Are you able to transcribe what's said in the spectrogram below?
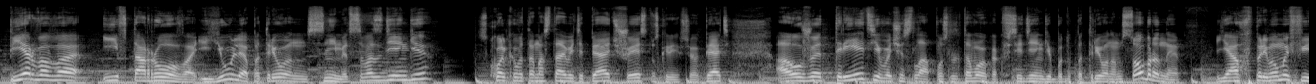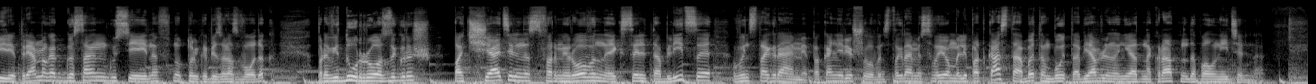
1 и 2 июля Patreon снимет с вас деньги, Сколько вы там оставите? 5, 6, ну, скорее всего, 5. А уже 3 числа, после того, как все деньги будут патреоном собраны, я в прямом эфире, прямо как Гасан Гусейнов, ну, только без разводок, проведу розыгрыш по тщательно сформированной Excel-таблице в Инстаграме. Пока не решил, в Инстаграме своем или подкаста, об этом будет объявлено неоднократно дополнительно.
